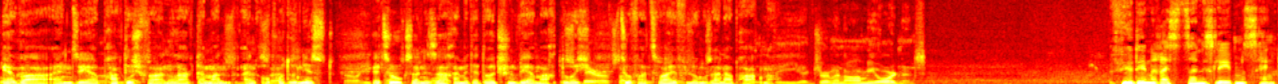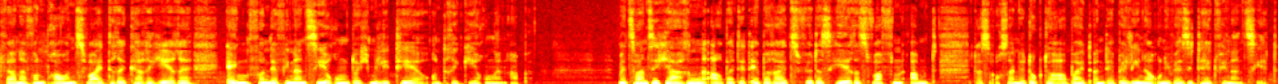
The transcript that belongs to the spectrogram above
Er war ein sehr praktisch veranlagter Mann, ein Opportunist. Er zog seine Sache mit der deutschen Wehrmacht durch, zur Verzweiflung seiner Partner. Für den Rest seines Lebens hängt Werner von Brauns weitere Karriere eng von der Finanzierung durch Militär und Regierungen ab. Mit 20 Jahren arbeitet er bereits für das Heereswaffenamt, das auch seine Doktorarbeit an der Berliner Universität finanziert.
